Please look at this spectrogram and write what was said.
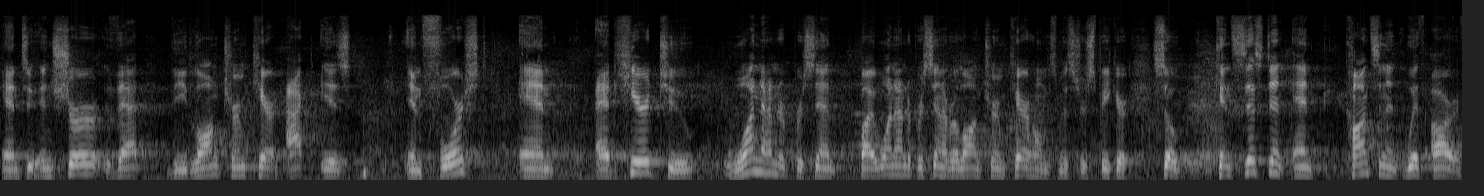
and to ensure that the Long-Term Care Act is enforced and adhered to 100% by 100% of our long-term care homes, Mr. Speaker. So consistent and consonant with our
